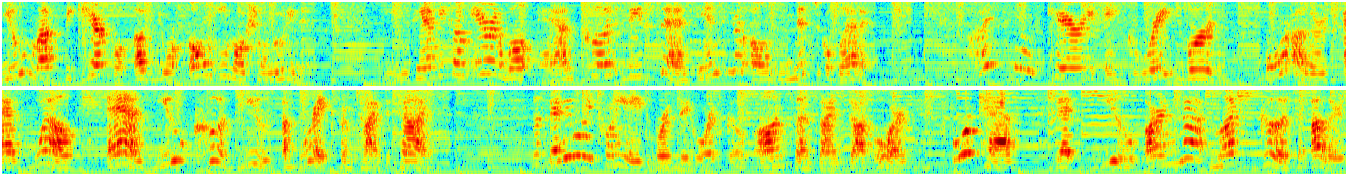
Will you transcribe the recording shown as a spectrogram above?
you must be careful of your own emotional moodiness you can become irritable and could descend into your own mystical planet. Pisceans carry a great burden for others as well, and you could use a break from time to time. The February 28th birthday horoscope on sunsigns.org forecasts that you are not much good to others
